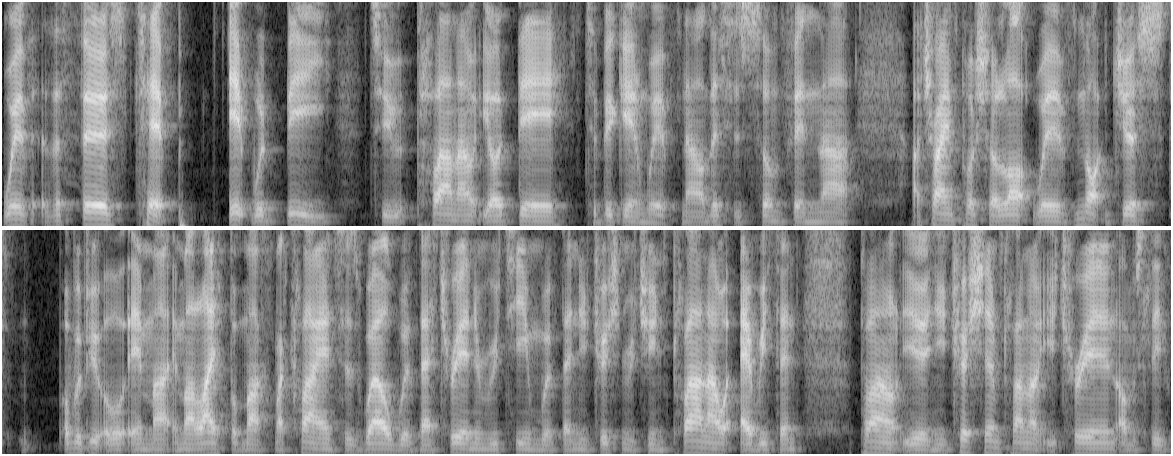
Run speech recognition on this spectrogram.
with the first tip it would be to plan out your day to begin with. Now this is something that I try and push a lot with not just other people in my in my life, but my, my clients as well with their training routine, with their nutrition routine. Plan out everything. Plan out your nutrition. Plan out your training. Obviously,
